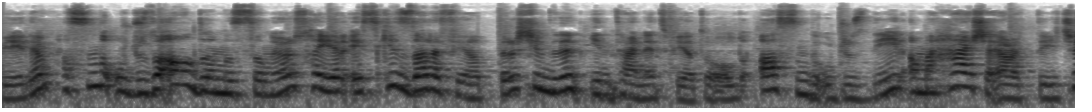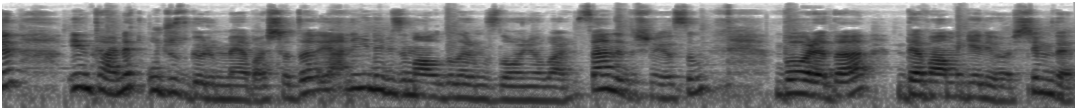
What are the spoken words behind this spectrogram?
diyelim. Aslında ucuza aldığımız sanıyoruz. Hayır eski Zara fiyatları şimdiden internet fiyatı oldu. Aslında ucuz değil ama her şey arttığı için internet ucuz görünmeye başladı. Yani yine bizim algılarımızla oynuyorlar. Sen ne düşünüyorsun? Bu arada devamı geliyor. Şimdi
